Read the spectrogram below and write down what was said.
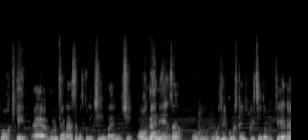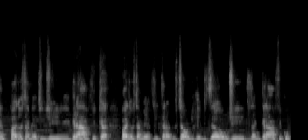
Por quê? É, o financiamento coletivo, a gente organiza os recursos que a gente precisa obter, né? Faz orçamento de gráfica, faz orçamento de tradução, de revisão, de design gráfico,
